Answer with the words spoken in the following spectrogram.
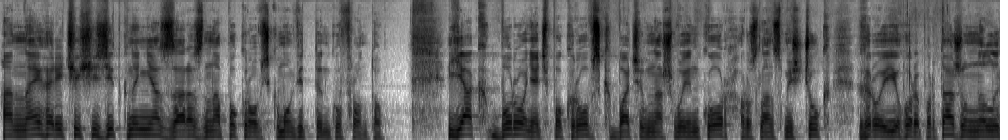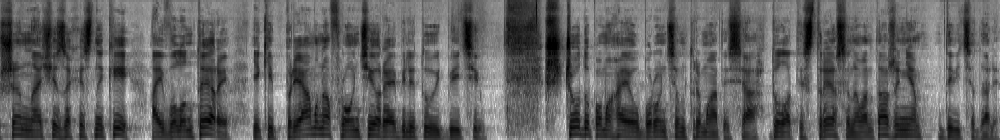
А найгарячіші зіткнення зараз на Покровському відтинку фронту. Як боронять Покровськ, бачив наш воєнкор Руслан Сміщук. Герої його репортажу не лише наші захисники, а й волонтери, які прямо на фронті реабілітують бійців. Що допомагає оборонцям триматися, долати стрес і навантаження? Дивіться далі.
